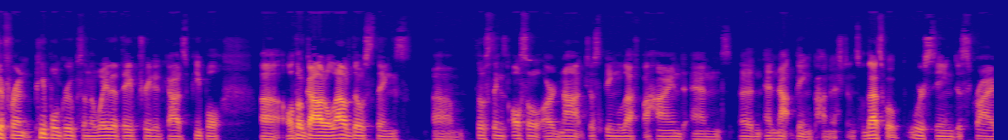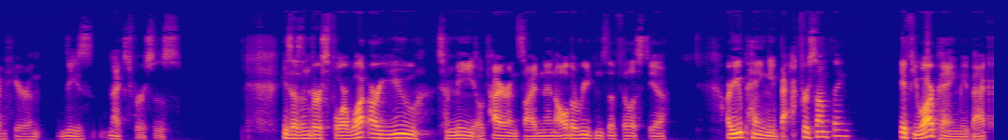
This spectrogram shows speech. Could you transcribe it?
different people groups and the way that they've treated God's people, uh, although God allowed those things, um, those things also are not just being left behind and, and and not being punished. And so that's what we're seeing described here in these next verses. He says in verse 4, What are you to me, O Tyre and Sidon, and all the regions of Philistia? Are you paying me back for something? If you are paying me back,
